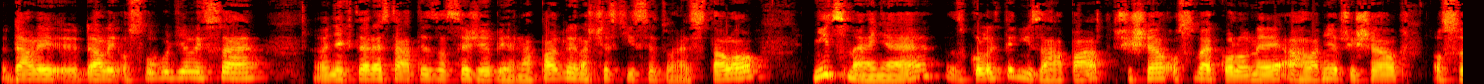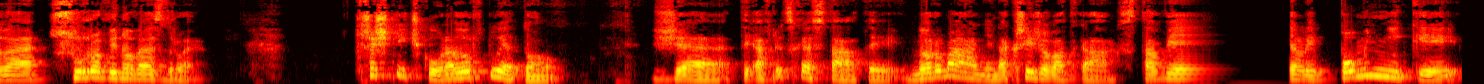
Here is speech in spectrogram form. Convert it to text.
dali, dali osvobodili se, některé státy zase, že by je napadly, naštěstí se to nestalo. Nicméně kolektivní západ přišel o své kolonie a hlavně přišel o své surovinové zdroje. Třešničkou na dortu je to, že ty africké státy normálně na křižovatkách stavějí pomníky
